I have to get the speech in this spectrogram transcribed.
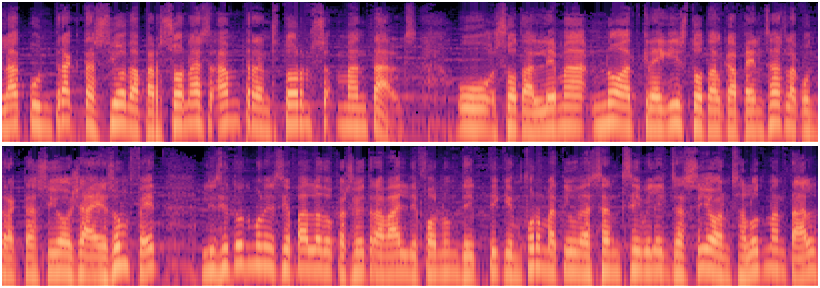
la contractació de persones amb trastorns mentals. O, sota el lema No et creguis tot el que penses, la contractació ja és un fet, l'Institut Municipal d'Educació i Treball difon un díptic informatiu de sensibilització en salut mental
